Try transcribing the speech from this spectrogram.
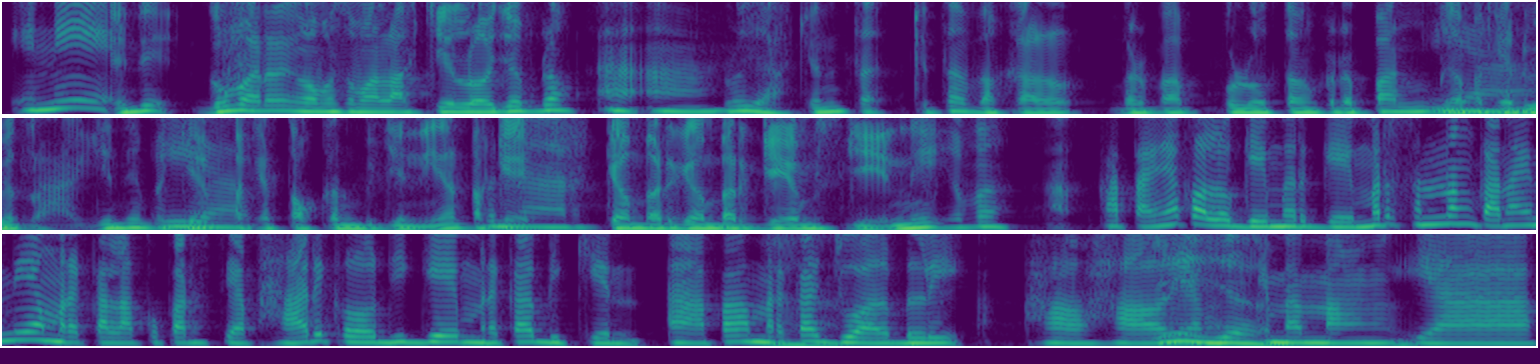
Ini Ini gue kemarin ngomong sama laki lo aja bilang, uh-uh. lo yakin ta- kita bakal berapa puluh tahun ke depan nggak Iya. pakai duit lagi nih, pakai Iya. pakai token beginian, pakai gambar-gambar games gini apa? katanya kalau gamer-gamer seneng karena ini yang mereka lakukan setiap hari kalau di game mereka bikin apa mereka jual beli hal-hal yang, Iya. yang memang ya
